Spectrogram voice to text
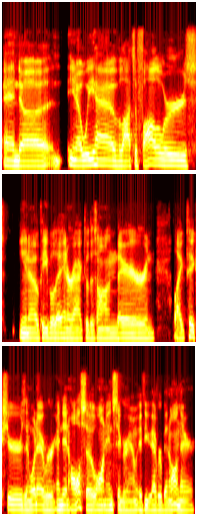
And, uh, you know, we have lots of followers, you know, people that interact with us on there and like pictures and whatever. And then also on Instagram, if you've ever been on there,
